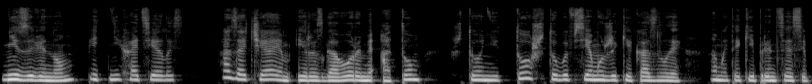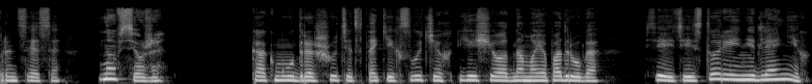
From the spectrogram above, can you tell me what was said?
не за вином пить не хотелось, а за чаем и разговорами о том, что не то, чтобы все мужики козлы, а мы такие принцессы-принцессы, но все же. Как мудро шутит в таких случаях еще одна моя подруга. Все эти истории не для них,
